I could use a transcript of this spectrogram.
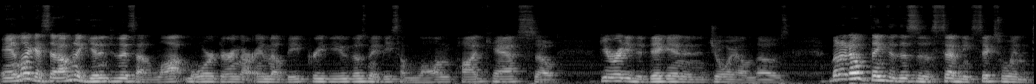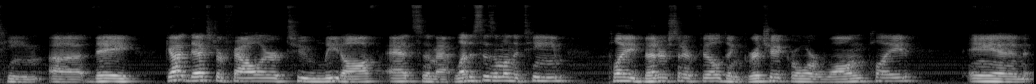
And like I said, I'm going to get into this a lot more during our MLB preview. Those may be some long podcasts, so get ready to dig in and enjoy on those. But I don't think that this is a 76 win team. Uh, they got Dexter Fowler to lead off, add some athleticism on the team, played better center field than Grichuk or Wong played. And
